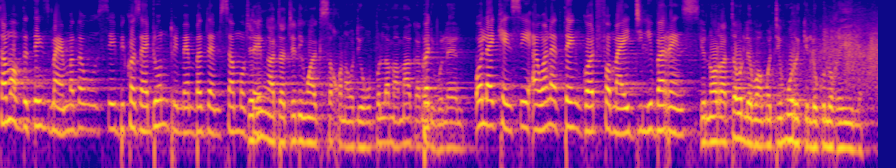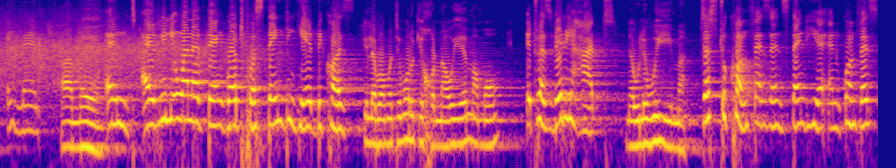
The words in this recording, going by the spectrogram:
some of the things my mother will say, because I don't remember them, some of them. dingata tše dingwe a ke sa kgona go di gopola mama a ka no But di bolela all I can say, I want to thank God for my deliverance. ke no rata o leboa modimo gore ke lokologile Amen. amen And I really want to thank God for standing here because ke leboa modimo gore ke kgona o ema mo it was very hard ne o le boima just to confess and stand here and confess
